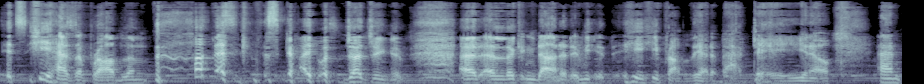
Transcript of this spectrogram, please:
it's he has a problem." this, this guy was judging him and, and looking down at him. He, he he probably had a bad day, you know, and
